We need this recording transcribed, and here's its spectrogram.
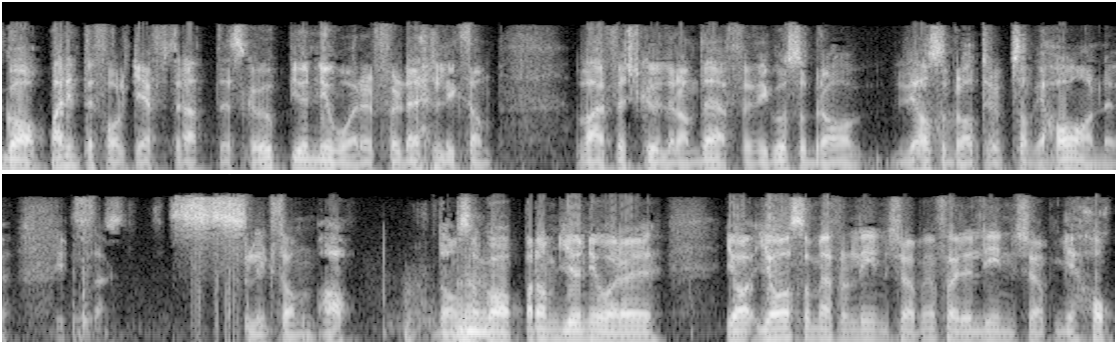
gapar inte folk efter att det ska upp juniorer för det liksom. Varför skulle de det? För vi går så bra, vi har så bra trupp som vi har nu. Exakt. Så liksom, ja. De som Mm. gapar om juniorer. Jag, jag som är från Linköping och följer Linköping i hockey,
